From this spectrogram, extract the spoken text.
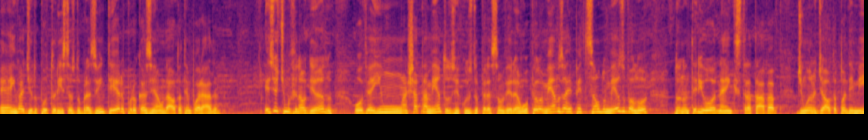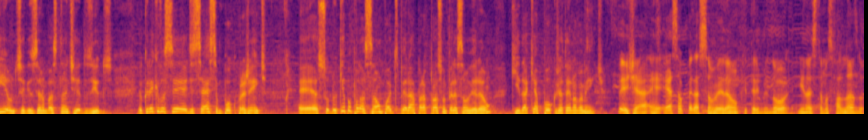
é invadido por turistas do Brasil inteiro por ocasião da alta temporada. Esse último final de ano, houve aí um achatamento dos recursos da Operação Verão, ou pelo menos a repetição do mesmo valor do ano anterior, né, em que se tratava de um ano de alta pandemia, onde os serviços eram bastante reduzidos. Eu queria que você dissesse um pouco pra gente é, sobre o que a população pode esperar para a próxima Operação Verão, que daqui a pouco já está aí novamente. Veja, é, essa Operação Verão que terminou, e nós estamos falando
